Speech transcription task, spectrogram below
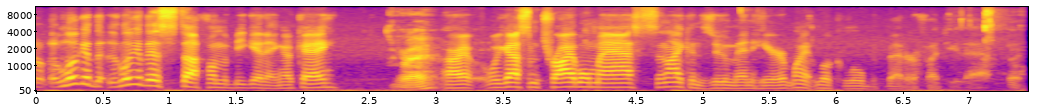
look at the, look at this stuff on the beginning. Okay. Right? All right. We got some tribal masks, and I can zoom in here. It might look a little bit better if I do that, but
